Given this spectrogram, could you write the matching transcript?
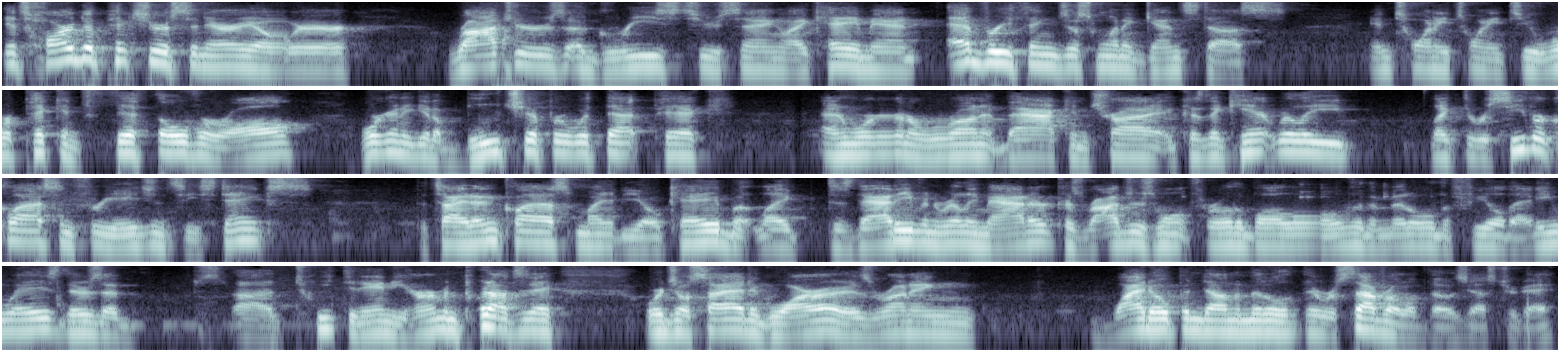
it's hard to picture a scenario where Rodgers agrees to saying, like, hey, man, everything just went against us in 2022. We're picking fifth overall. We're going to get a blue chipper with that pick and we're going to run it back and try it because they can't really, like, the receiver class in free agency stinks. The tight end class might be okay, but like, does that even really matter? Because Rodgers won't throw the ball over the middle of the field anyways. There's a uh, tweet that Andy Herman put out today where Josiah Deguara is running wide open down the middle. There were several of those yesterday.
